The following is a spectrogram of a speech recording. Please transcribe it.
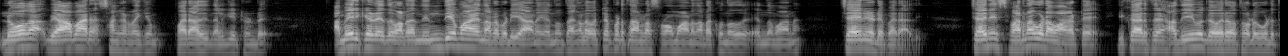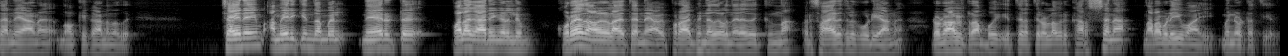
ലോക വ്യാപാര സംഘടനയ്ക്കും പരാതി നൽകിയിട്ടുണ്ട്. അമേരിക്കയുടെ അമേരിക്കയുടേത് വളരെ നിന്ദ്യമായ നടപടിയാണ് എന്നും തങ്ങളെ ഒറ്റപ്പെടുത്താനുള്ള ശ്രമമാണ് നടക്കുന്നത് എന്നുമാണ് ചൈനയുടെ പരാതി. ചൈനീസ് ഭരണകൂടമാകട്ടെ ഇക്കാര്യത്തെ അതീവ ഗൗരവത്തോടു കൂടി തന്നെയാണ് നോക്കിക്കാണുന്നത്. ചൈനയും അമേരിക്കയും തമ്മിൽ നേരിട്ട് പല കാര്യങ്ങളിലും കുറേ നാളുകളായി തന്നെ അഭിപ്രായ ഭിന്നതകൾ നിലനിൽക്കുന്ന ഒരു സാഹചര്യത്തിൽ കൂടിയാണ് ഡൊണാൾഡ് ട്രംപ് ഇത്തരത്തിലുള്ള ഒരു കർശന നടപടിയുമായി മുന്നോട്ടെത്തിയത്.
